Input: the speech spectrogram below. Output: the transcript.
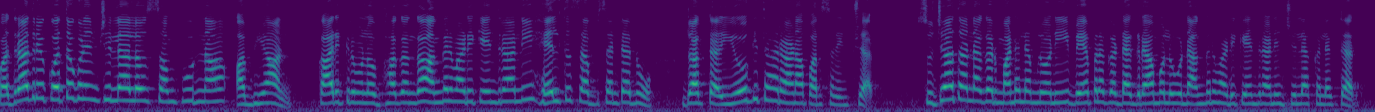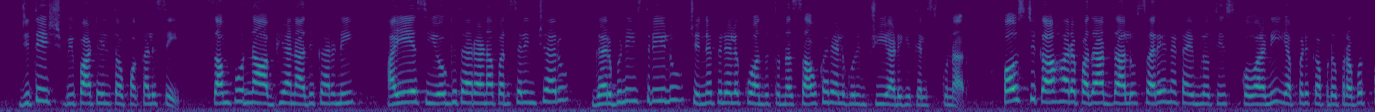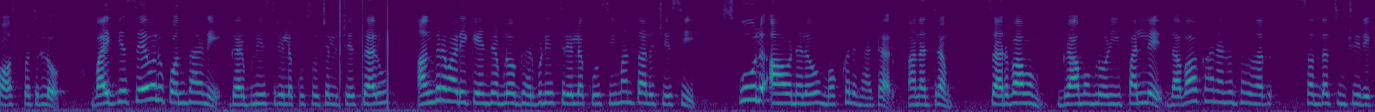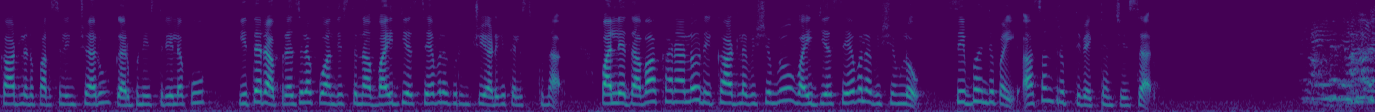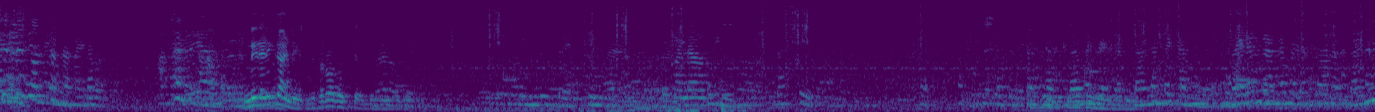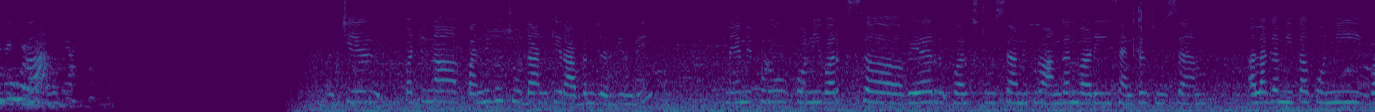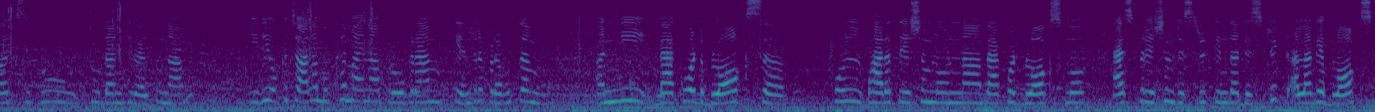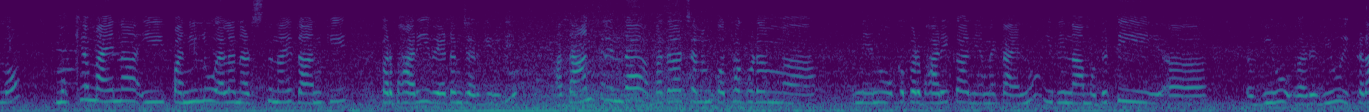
భద్రాద్రి కొత్తగూడెం జిల్లాలో సంపూర్ణ అభియాన్ కార్యక్రమంలో భాగంగా అంగన్వాడీ కేంద్రాన్ని హెల్త్ సబ్ సెంటర్ను డాక్టర్ యోగితా రాణా పరిశీలించారు. సుజాత నగర్ మండలంలోని వేపలగడ్డ గ్రామంలో ఉన్న అంగన్వాడీ కేంద్రాన్ని జిల్లా కలెక్టర్ జితేష్ విపాటిల్తో కలిసి సంపూర్ణ అభియాన్ అధికారిని ఐఏఎస్ యోగితా రాణా పరిశీలించారు. గర్భిణీ స్త్రీలు చిన్నపిల్లలకు అందుతున్న సౌకర్యాల గురించి అడిగి తెలుసుకున్నారు. పౌష్టికాహార పదార్థాలు సరైన టైంలో తీసుకోవాలని ఎప్పటికప్పుడు ప్రభుత్వ ఆసుపత్రిలో వైద్య సేవలు పొందాలని గర్భిణీ స్త్రీలకు సూచనలు చేశారు. అంగన్వాడీ కేంద్రంలో గర్భిణీ స్త్రీలకు సీమంతాలు చేసి స్కూల్ ఆవరణలో మొక్కలు నాటారు. అనంతరం సర్వామం గ్రామంలోని పల్లె దవాఖానాను సందర్- సందర్శించి రికార్డులను పరిశీలించారు. గర్భిణీ స్త్రీలకు ఇతర ప్రజలకు అందిస్తున్న వైద్య సేవల గురించి అడిగి తెలుసుకున్నారు. పల్లె దవాఖానాలో రికార్డుల విషయంలో వైద్య సేవల విషయంలో సిబ్బందిపై అసంతృప్తి వ్యక్తం చేశారు. మీరు ఎడకండి తర్వాత వచ్చేది. పట్టిన పనులు చూడడానికి రావడం జరిగింది. మేము ఇప్పుడు కొన్ని వర్క్స్ వేర్ వర్క్స్ చూసాం. ఇప్పుడు అంగన్వాడీ సెంటర్ చూసాం. అలాగే మిగతా కొన్ని వర్క్స్ ఇప్పుడు చూడడానికి వెళ్తున్నాం. ఇది ఒక చాలా ముఖ్యమైన ప్రోగ్రామ్. కేంద్ర ప్రభుత్వం అన్ని బ్యాక్వర్డ్ బ్లాక్స్ ఫుల్ భారతదేశంలో ఉన్న బ్యాక్వర్డ్ బ్లాక్స్లో ఆస్పిరేషన్ డిస్ట్రిక్ట్ కింద డిస్ట్రిక్ట్ అలాగే బ్లాక్స్లో ముఖ్యమైన ఈ పనులు ఎలా నడుస్తున్నాయి దానికి ప్రభారీ వేయడం జరిగింది. దాని క్రింద భద్రాచలం కొత్తగూడెం uh, నేను ఒక ప్రభారీగా నియమికాయను ఇది నా మొదటి uh, వ్యూ రివ్యూ uh, ఇక్కడ.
